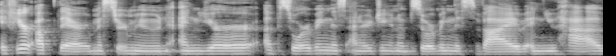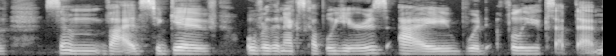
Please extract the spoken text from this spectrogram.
if you're up there, Mr. Moon, and you're absorbing this energy and absorbing this vibe, and you have some vibes to give over the next couple years, I would fully accept them.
